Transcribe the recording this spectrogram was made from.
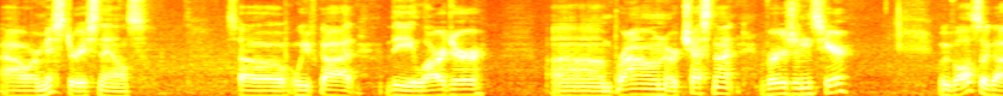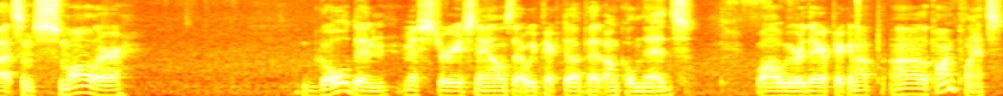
our mystery snails. So we've got the larger um, brown or chestnut versions here. We've also got some smaller golden mystery snails that we picked up at Uncle Ned's while we were there picking up uh, the pond plants.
